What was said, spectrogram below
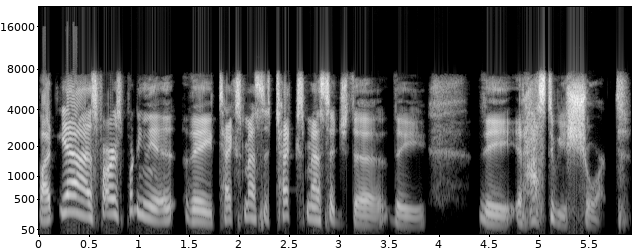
But yeah, as far as putting the the text message, text message, the the the it has to be short,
